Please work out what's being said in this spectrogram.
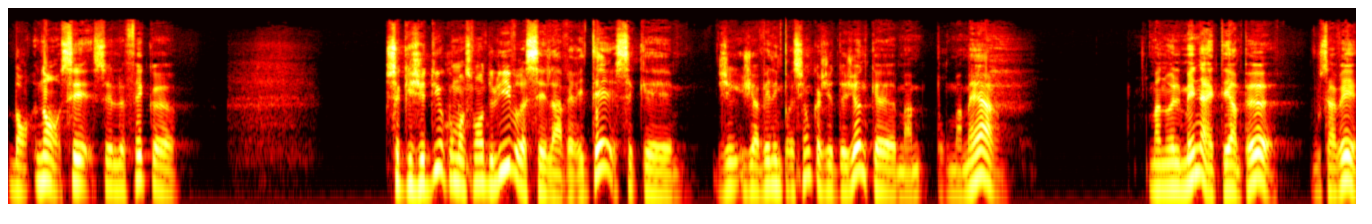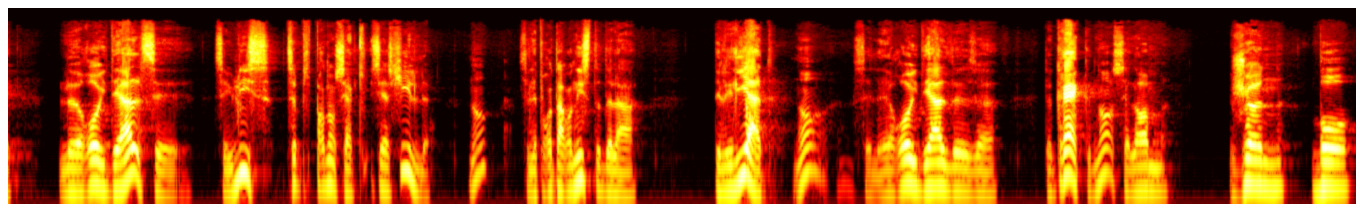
Bon, non, c'est c'est le fait que ce que j'ai dit au commencement du livre, c'est la vérité. C'est que j'avais l'impression quand j'étais jeune que ma- pour ma mère, Manuel Mena était un peu, vous savez, le héros idéal, c'est Ulysse. Pardon, c'est Achille- c'est Achille, non? C'est le protagoniste de la de l'Iliade, non? C'est le héros idéal de, de, de grec, non? C'est l'homme jeune, beau,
